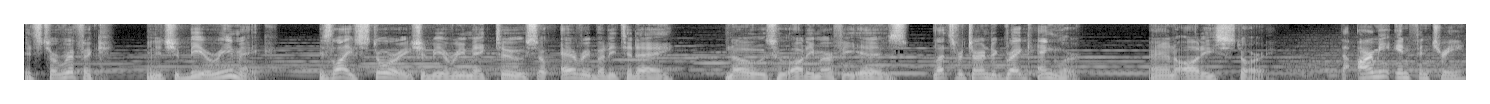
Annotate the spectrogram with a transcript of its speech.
It's terrific, and it should be a remake. His life story should be a remake too, so everybody today knows who Audie Murphy is. Let's return to Greg Hengler and Audie's story. The Army infantry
